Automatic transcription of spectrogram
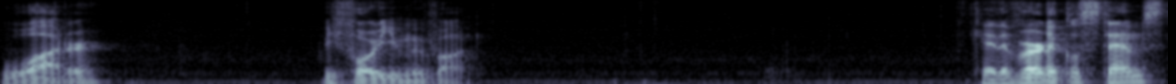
water before you move on. Okay, the vertical stems,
